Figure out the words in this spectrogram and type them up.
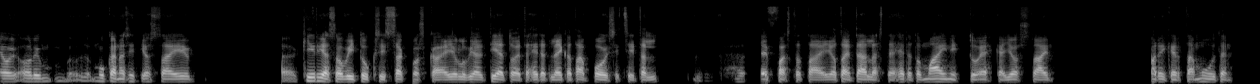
oli mukana sitten jossain kirjasovituksissa, koska ei ollut vielä tietoa, että heidät leikataan pois siitä leffasta tai jotain tällaista, ja heidät on mainittu ehkä jossain pari kertaa muuten.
